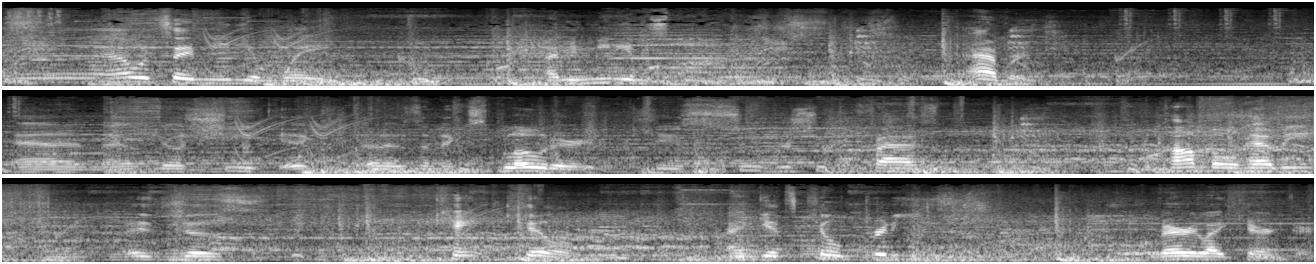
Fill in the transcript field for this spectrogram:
eh, I would say medium weight. I mean medium speed. Average. And as you know, Sheik is an exploder. She's super, super fast. Combo heavy. It just can't kill. And gets killed pretty easy. Very light character.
